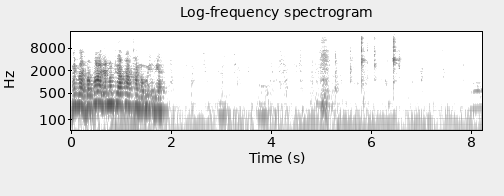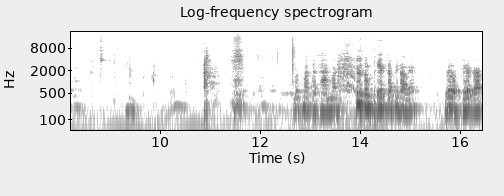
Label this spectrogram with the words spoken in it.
เงินลอยพ่อพ่อแล้มันคือค่าขนมอีเดียวลดมาตรฐานมันเริ่มเผ็ดแล้วพี่น้องเอ้ย เริ่มเผ็ดแล้ว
